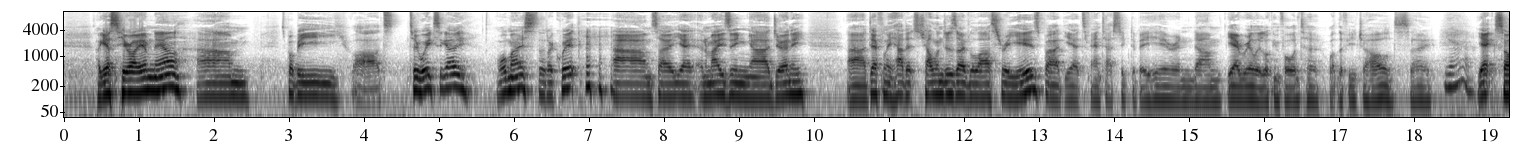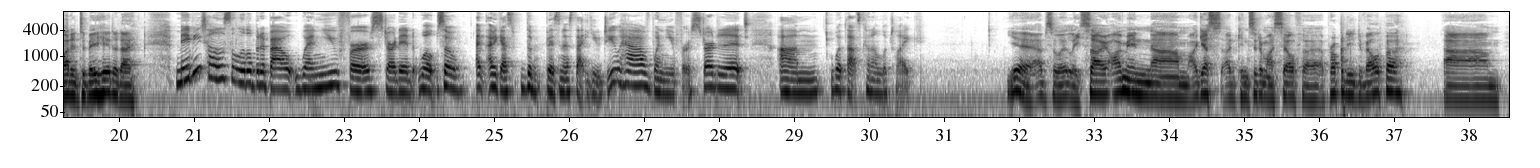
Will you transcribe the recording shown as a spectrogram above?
I guess here I am now. Um, it's probably, oh, it's two weeks ago almost that I quit. um, so yeah, an amazing uh, journey. Uh, definitely had its challenges over the last three years, but yeah, it's fantastic to be here, and um, yeah, really looking forward to what the future holds. So Yeah. yeah, excited to be here today. Maybe tell us a little bit about when you first started. Well, so I, I guess the business that you do have, when you first started it, um, what that's kind of looked like. Yeah, absolutely. So I'm in. Um, I guess I'd consider myself a, a property developer. Um,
